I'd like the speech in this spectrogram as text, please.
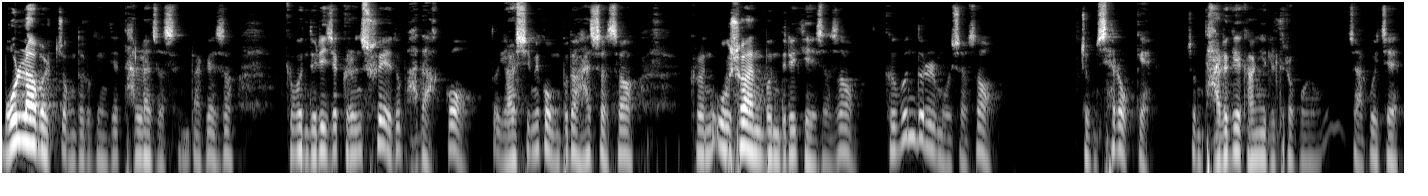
몰라볼 정도로 굉장히 달라졌습니다. 그래서 그분들이 이제 그런 수혜도 받았고 또 열심히 공부도 하셔서 그런 우수한 분들이 계셔서 그분들을 모셔서 좀 새롭게 좀 다르게 강의를 들어보자고 이제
